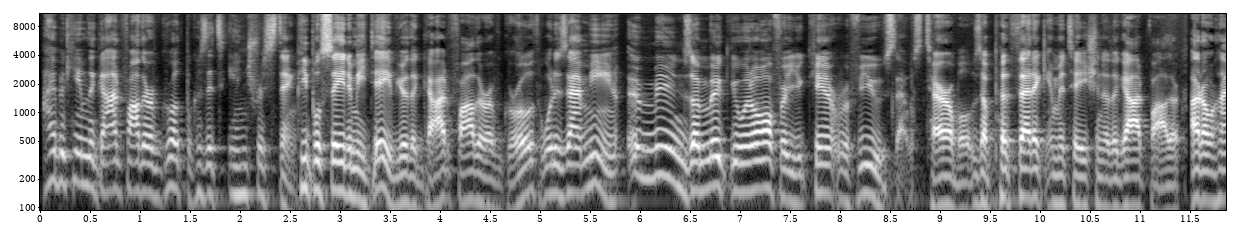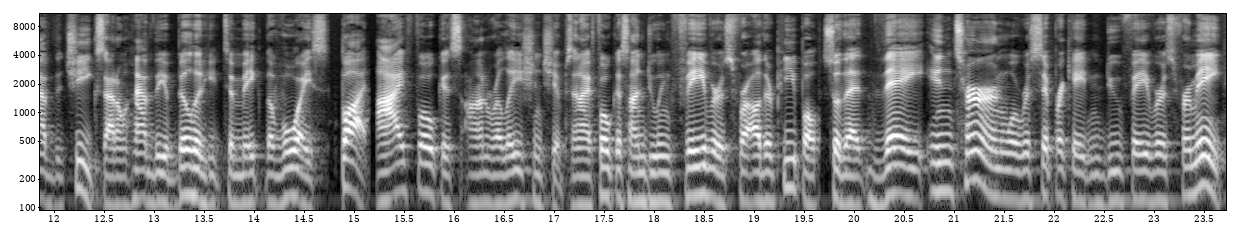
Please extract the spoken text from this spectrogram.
I became the godfather of growth because it's interesting. People say to me, Dave, you're the godfather of growth? What does that mean? It means I make you an offer you can't refuse. That was terrible. It was a pathetic imitation of the godfather. I don't have the cheeks, I don't have the ability to make the voice, but I focus on relationships and I focus on doing favors for other people so that they, in turn, will reciprocate and do favors for me.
